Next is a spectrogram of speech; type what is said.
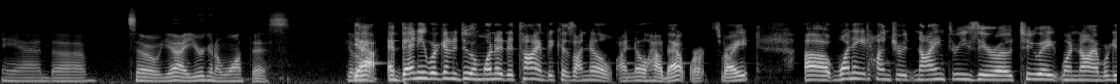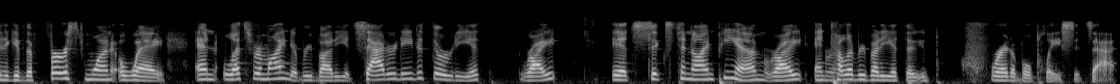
and uh, so yeah, you're gonna want this. Get yeah, on. and Benny, we're going to do them one at a time because I know I know how that works, right? Uh, One 2819 We're going to give the first one away, and let's remind everybody it's Saturday the thirtieth, right? It's six to nine p.m., right? And Correct. tell everybody at the incredible place it's at.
